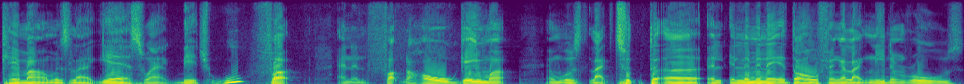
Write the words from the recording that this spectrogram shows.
came out and was like, "Yeah, swag, bitch, woo, fuck," and then fucked the whole game up and was like took the uh el- eliminated the whole thing of like needing rules.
